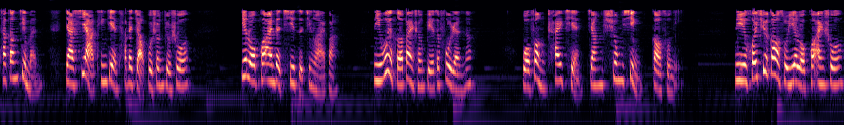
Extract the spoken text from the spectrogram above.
他刚进门。”亚西亚听见他的脚步声，就说：“耶罗坡安的妻子进来吧，你为何扮成别的妇人呢？我奉差遣将凶信告诉你，你回去告诉耶罗坡安说：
